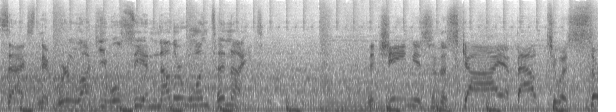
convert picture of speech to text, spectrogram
about. If we're lucky, we'll see another one tonight. The genius of the Sky about to assert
